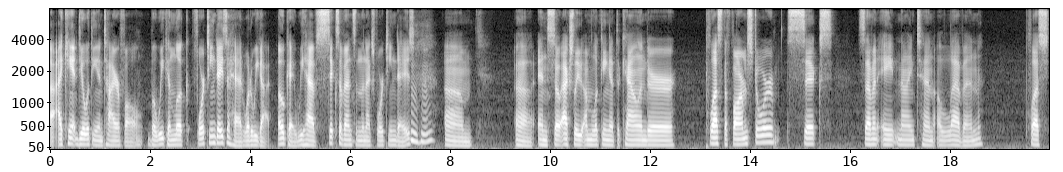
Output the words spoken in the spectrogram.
I can't deal with the entire fall, but we can look 14 days ahead. What do we got? Okay, we have 6 events in the next 14 days. Mm-hmm. Um uh and so actually I'm looking at the calendar plus the farm store six, seven, eight, nine, ten, eleven, plus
